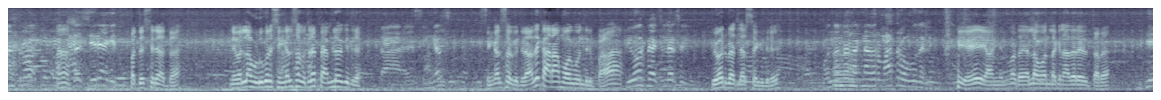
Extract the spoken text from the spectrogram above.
ನಂತರ ಸೀರೆ ಆತ ನೀವೆಲ್ಲ ಹುಡುಗರು ಸಿಂಗಲ್ಸ್ ಹೋಗಿದ್ರೆ ಫ್ಯಾಮಿಲಿ ಹೋಗಿದ್ರೆ? ಸಿಂಗಲ್ಸ್? ಹೋಗಿದ್ರೆ. ಅದಕ್ಕೆ ಆರಾಮಾಗಿ ಬಂದ್ರಿಪ್ಪ. ಪ್ಯೂರ್ ಬ್ಯಾಚುಲರ್ಸ್ ಆಗಿ ಪ್ಯೂರ್ ಬ್ಯಾಚ್ಲರ್ಸ್ ಆಗಿದ್ರಿ ಒಂದೊಂದು ಲಗ್ನ ಆದ್ರೆ ಮಾತ್ರ ಹೋಗೋದಲ್ಲಿ ಏ ಹಂಗೇನು ಮಾಡ ಎಲ್ಲ ಒಂದು ಲಗ್ನ ಆದರೆ ಇರ್ತಾರೆ. ಹೇ,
